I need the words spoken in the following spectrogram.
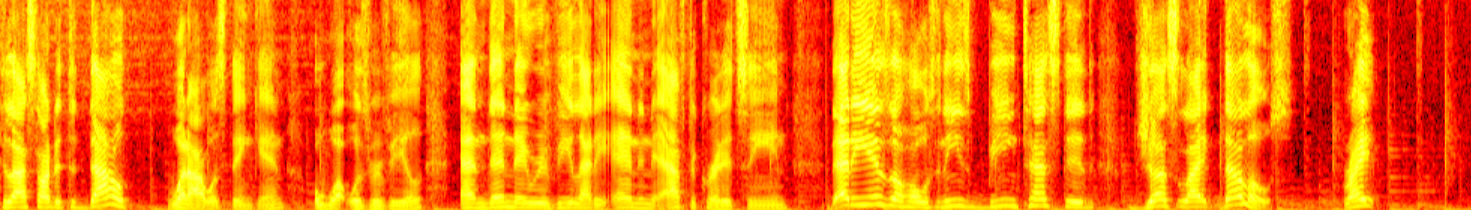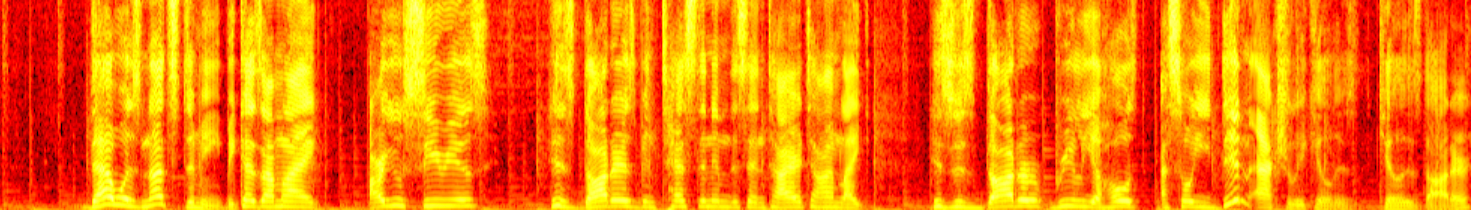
Till I started to doubt what I was thinking or what was revealed, and then they reveal at the end in the after credit scene that he is a host and he's being tested just like Delos, right? That was nuts to me because I'm like, "Are you serious? His daughter has been testing him this entire time like is his daughter really a host? Uh, so he didn't actually kill his kill his daughter.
